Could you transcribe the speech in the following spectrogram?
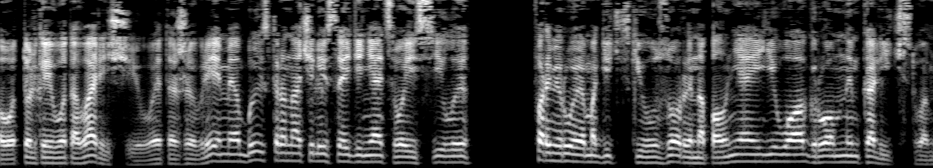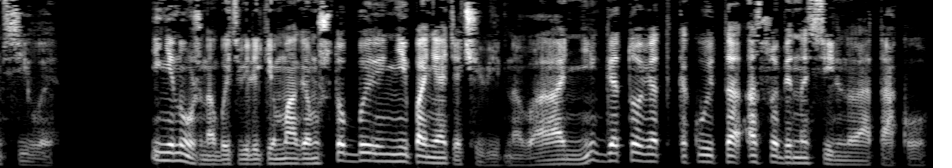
Вот только его товарищи в это же время быстро начали соединять свои силы формируя магические узоры, наполняя его огромным количеством силы. И не нужно быть великим магом, чтобы не понять очевидного. Они готовят какую-то особенно сильную атаку.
